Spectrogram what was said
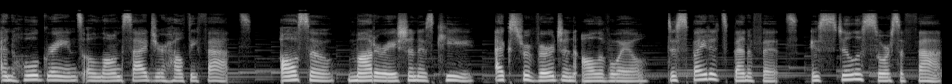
and whole grains alongside your healthy fats. Also, moderation is key. Extra virgin olive oil, despite its benefits, is still a source of fat.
